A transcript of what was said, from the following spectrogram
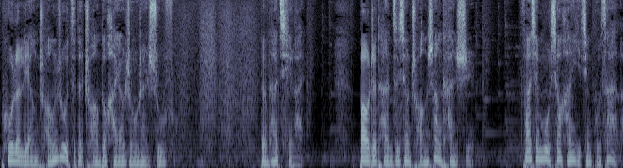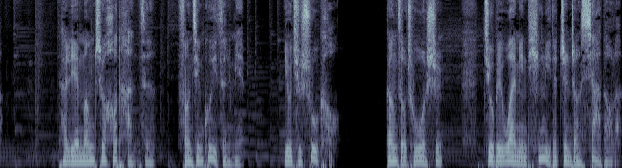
铺了两床褥子的床都还要柔软舒服。等他起来，抱着毯子向床上看时，发现穆萧寒已经不在了。他连忙折好毯子放进柜子里面，又去漱口。刚走出卧室，就被外面厅里的阵仗吓到了。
